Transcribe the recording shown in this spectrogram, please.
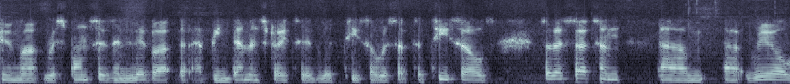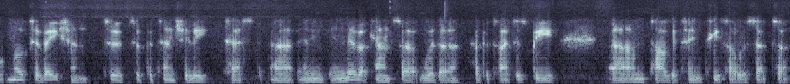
tumor responses in liver that have been demonstrated with T cell receptor T cells. So there's certain um, uh, real motivation to, to potentially test uh, in, in liver cancer with a hepatitis B um, targeting T cell receptor.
